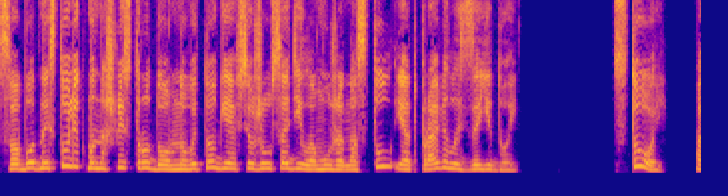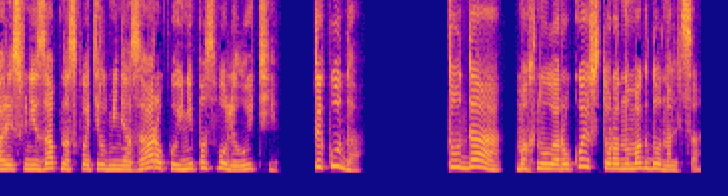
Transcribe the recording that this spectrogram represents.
Свободный столик мы нашли с трудом, но в итоге я все же усадила мужа на стул и отправилась за едой. «Стой!» Арис внезапно схватил меня за руку и не позволил уйти. «Ты куда?» «Туда!» – махнула рукой в сторону Макдональдса.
